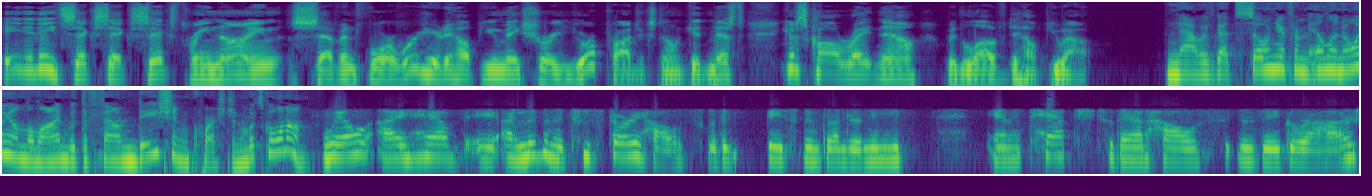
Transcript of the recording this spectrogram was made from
888-666-3974. We're here to help you make sure your projects don't get missed. Give us a call right now. We'd love to help you out. Now we've got Sonia from Illinois on the line with the foundation question. What's going on? Well, I have a, I live in a two-story house with a basement underneath, and attached to that house is a garage,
